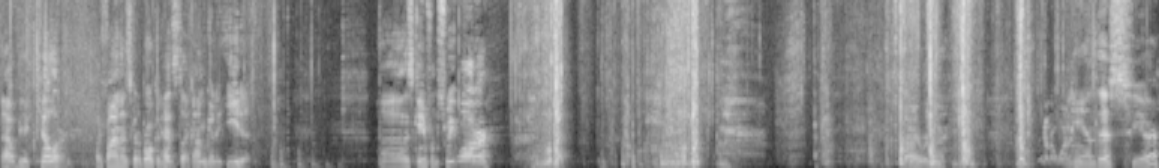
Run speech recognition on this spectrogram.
That would be a killer. If I find that it's got a broken headstock, I'm going to eat it. Uh, this came from Sweetwater. Sorry, we're gonna gonna one hand this here.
